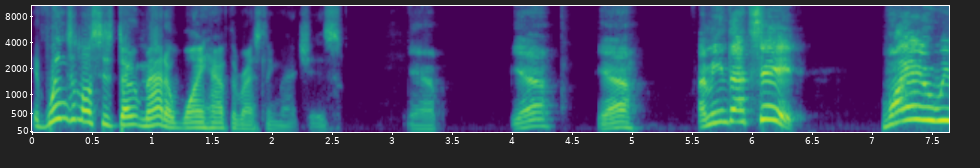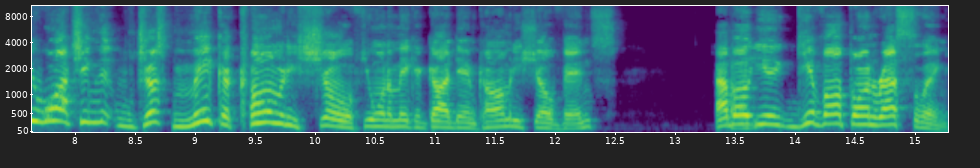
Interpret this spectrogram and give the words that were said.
If wins and losses don't matter, why have the wrestling matches? Yeah. Yeah. Yeah. I mean, that's it. Why are we watching that? Just make a comedy show if you want to make a goddamn comedy show, Vince. How about you give up on wrestling?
